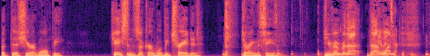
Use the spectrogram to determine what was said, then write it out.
But this year it won't be. Jason Zucker will be traded during the season. Do you remember that that Give it one?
